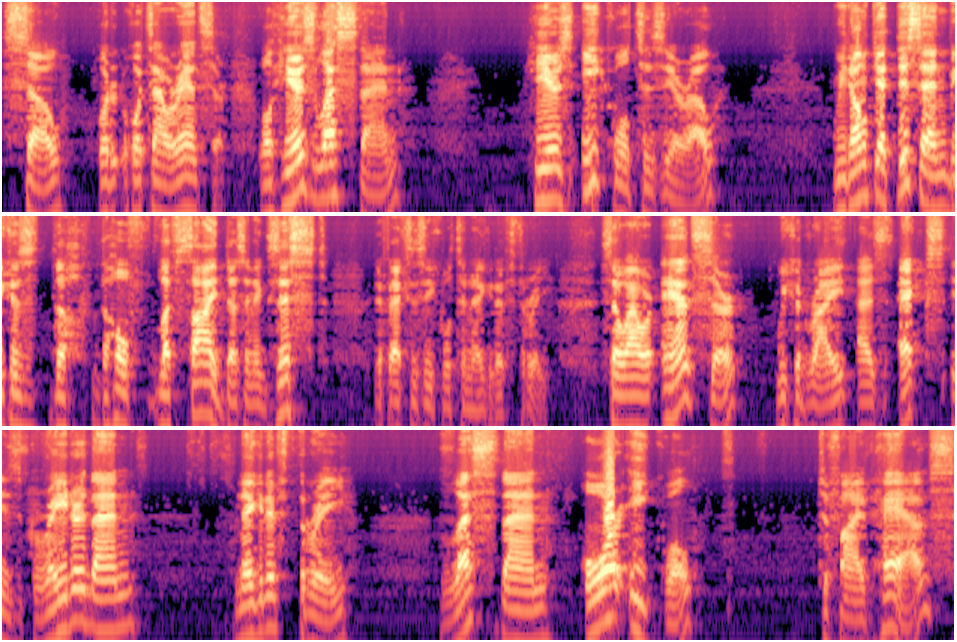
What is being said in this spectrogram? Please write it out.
So what, what's our answer? Well, here's less than. Here's equal to 0. We don't get this end because the, the whole left side doesn't exist if x is equal to negative 3. So our answer we could write as x is greater than negative 3, less than or equal to 5 halves.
